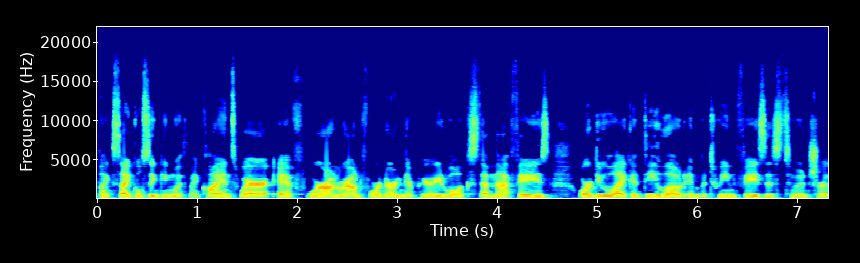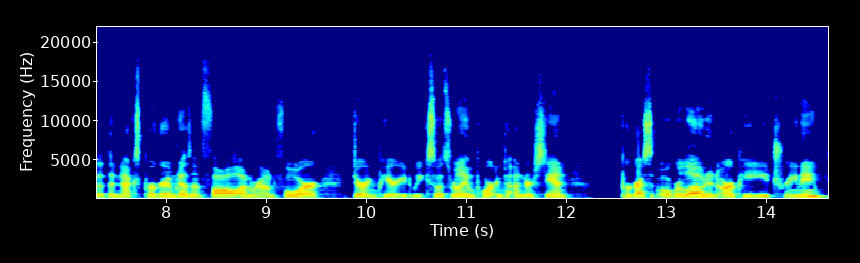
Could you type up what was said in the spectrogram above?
like cycle syncing with my clients where if we're on round four during their period we'll extend that phase or do like a deload in between phases to ensure that the next program doesn't fall on round four during period week. So it's really important to understand progressive overload and rpe training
